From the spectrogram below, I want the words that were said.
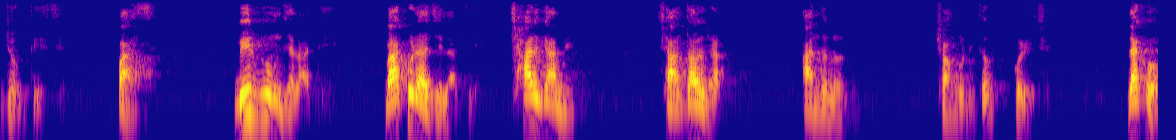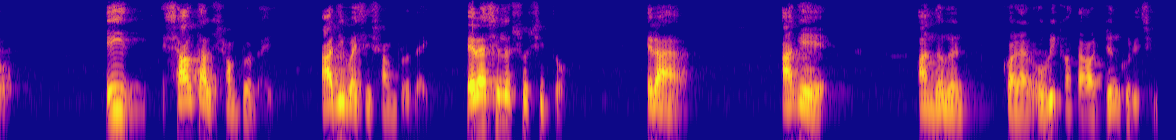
যোগ দিয়েছে। পাঁচ, বীরভূম জেলাতে, বাঁকুড়া জেলাতে, ঝাড়গ্রামে সাঁওতালরা আন্দোলন সংগঠিত করেছে। দেখো, এই সাঁওতাল সম্প্রদায়, আদিবাসী সম্প্রদায়, এরা ছিল শোষিত। এরা আগে আন্দোলন করার অভিজ্ঞতা অর্জন করেছিল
